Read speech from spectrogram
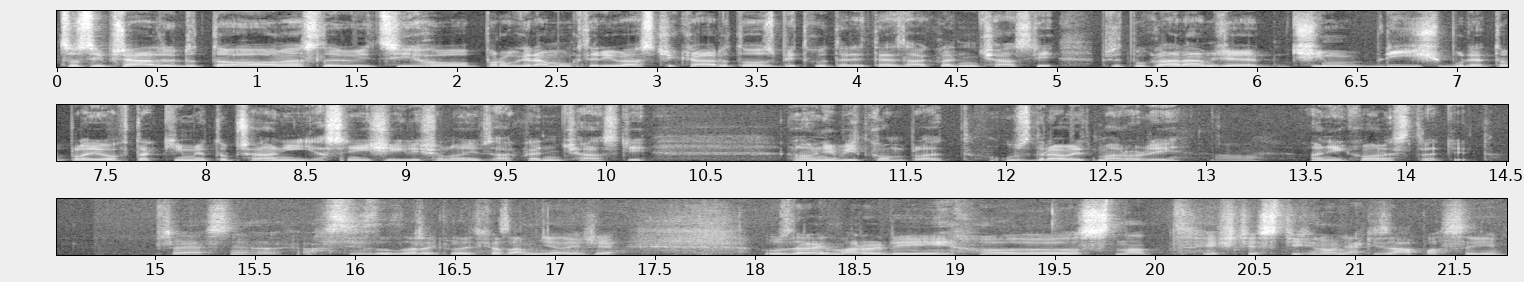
Co si přát do toho následujícího programu, který vás čeká do toho zbytku, tedy té základní části? Předpokládám, že čím blíž bude to playoff, tak tím je to přání jasnější, když ono je v základní části. Hlavně být komplet, uzdravit Marody a nikoho nestratit. Přesně tak, asi to, to řekl teďka za mě, takže uzdravit Marody, eh, snad ještě stihnou nějaký zápasy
